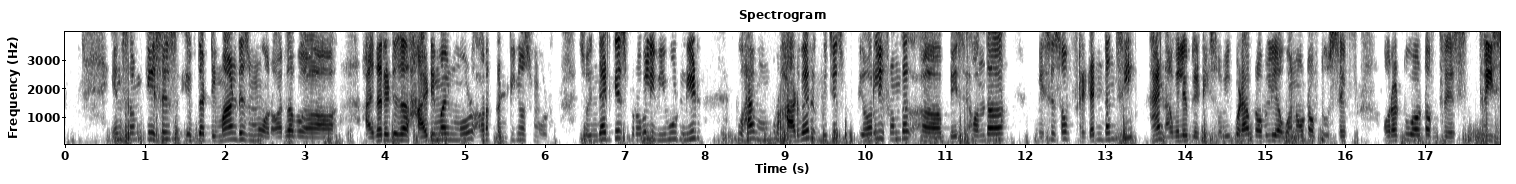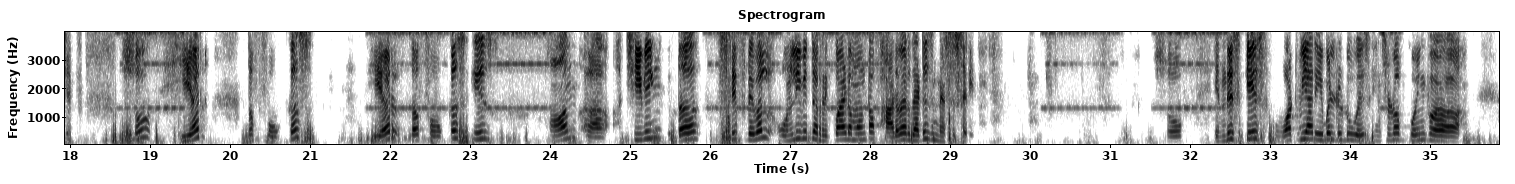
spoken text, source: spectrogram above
In some cases, if the demand is more or the uh, either it is a high demand mode or a continuous mode. So in that case, probably we would need to have more hardware, which is purely from the uh, base on the basis of redundancy and availability. So we could have probably a one out of two SIF or a two out of three, three SIF. So here the focus here the focus is on uh, achieving the SIF level only with the required amount of hardware that is necessary. So in this case, what we are able to do is instead of going for,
